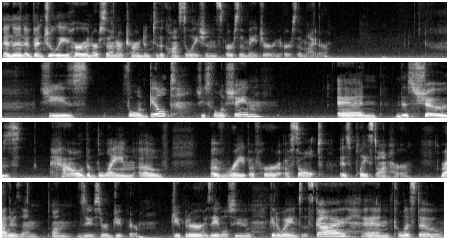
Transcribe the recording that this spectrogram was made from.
and then eventually her and her son are turned into the constellations Ursa Major and Ursa Minor. She's full of guilt, she's full of shame, and this shows how the blame of of rape of her assault is placed on her rather than on Zeus or Jupiter. Jupiter is able to get away into the sky and Callisto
